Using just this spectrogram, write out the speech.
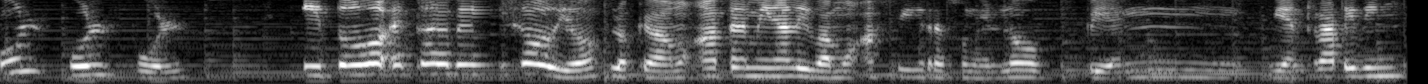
full, full, full. Y todos estos episodios, los que vamos a terminar y vamos así resumirlo bien, bien rapidín,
